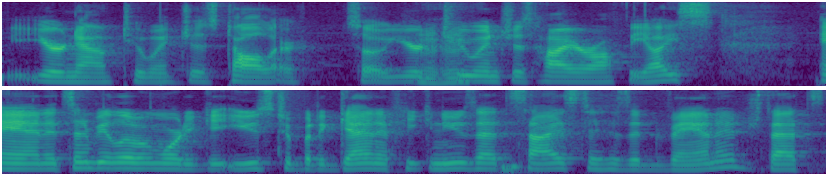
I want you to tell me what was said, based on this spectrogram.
you're now two inches taller, so you're two inches higher off the ice, and it's gonna be a little bit more to get used to. But again, if he can use that size to his advantage, that's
